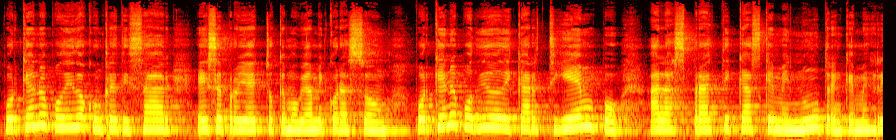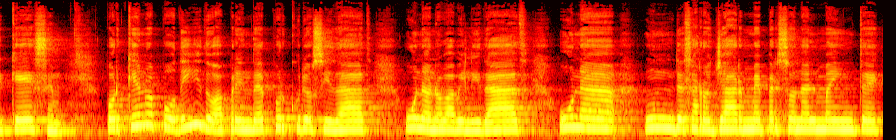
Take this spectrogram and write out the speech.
¿por qué no he podido concretizar ese proyecto que movió a mi corazón? ¿Por qué no he podido dedicar tiempo a las prácticas que me nutren, que me enriquecen? ¿Por qué no he podido aprender por curiosidad una nueva habilidad, una, un desarrollarme personalmente,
